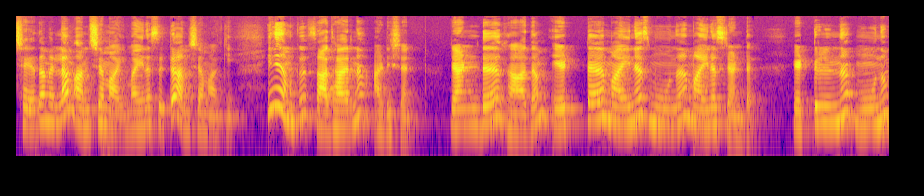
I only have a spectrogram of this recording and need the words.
ഛേദമെല്ലാം അംശമായി. മൈനസ് ഇട്ട് അംശമാക്കി. ഇനി നമുക്ക് സാധാരണ അഡിഷൻ രണ്ട് ഘാതം എട്ട് മൈനസ് മൂന്ന് മൈനസ് രണ്ട്. എട്ടിൽ നിന്ന് മൂന്നും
